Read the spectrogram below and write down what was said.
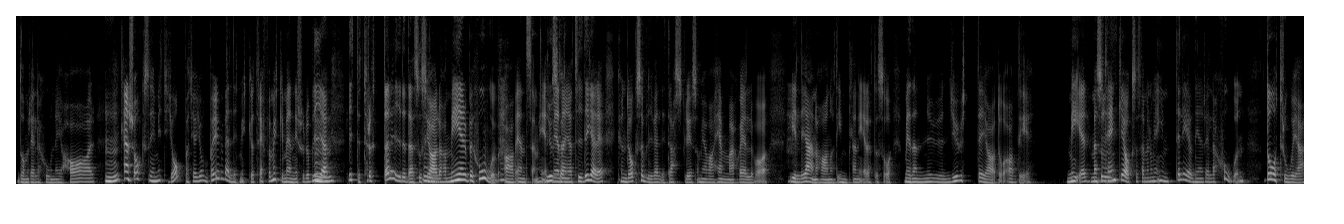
de relationer jag har. Mm. Kanske också i mitt jobb, att jag jobbar ju väldigt mycket och träffar mycket människor. Då blir mm. jag lite tröttare i det där sociala och mm. har mer behov av ensamhet. Just medan det. jag tidigare kunde också bli väldigt rastlös om jag var hemma själv och ville gärna ha något inplanerat och så. Medan nu njuter jag då av det mer. Men så mm. tänker jag också så här, men om jag inte levde i en relation, då tror jag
